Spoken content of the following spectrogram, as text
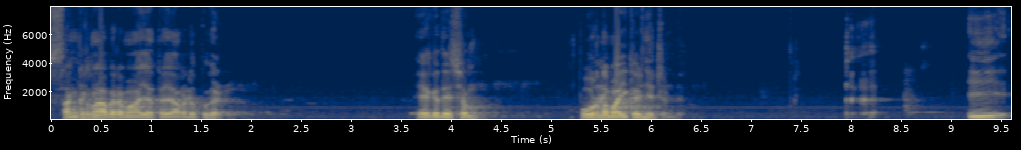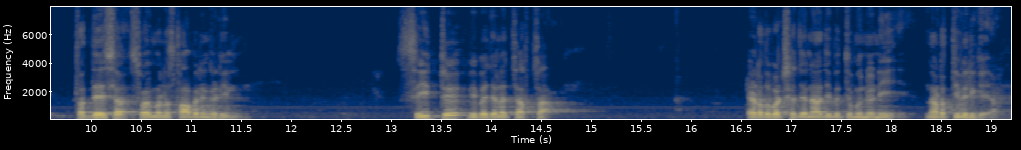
സംഘടനാപരമായ തയ്യാറെടുപ്പുകൾ ഏകദേശം പൂർണമായി കഴിഞ്ഞിട്ടുണ്ട്. ഈ തദ്ദേശ സ്വയംഭരണ സ്ഥാപനങ്ങളിൽ സീറ്റ് വിഭജന ചർച്ച ഇടതുപക്ഷ ജനാധിപത്യ മുന്നണി നടത്തി വരികയാണ്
